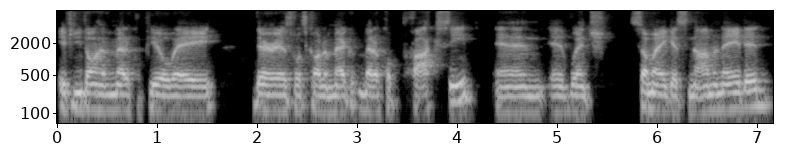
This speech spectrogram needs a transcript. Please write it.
if you don't have a medical POA, there is what's called a medical proxy, and in which somebody gets nominated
